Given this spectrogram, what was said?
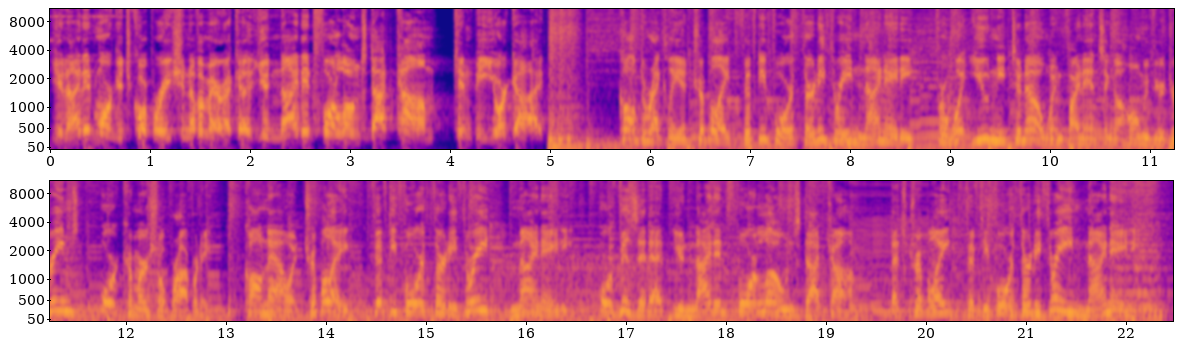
United Mortgage Corporation of America, UnitedForLoans.com can be your guide. Call directly at 888 54 33 980 for what you need to know when financing a home of your dreams or commercial property. Call now at 888 54 33 980 or visit at UnitedForLoans.com. That's 888 54 33 980.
